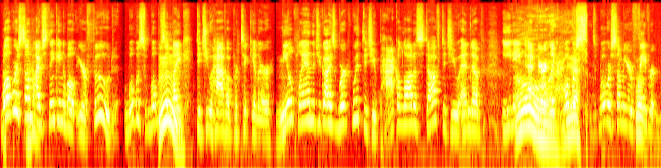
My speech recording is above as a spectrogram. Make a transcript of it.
What were some? I was thinking about your food. What was what was it hmm. like? Did you have a particular meal plan that you guys worked with? Did you pack a lot of stuff? Did you end up eating at very Oh, like what yes. was what were some of your favorite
